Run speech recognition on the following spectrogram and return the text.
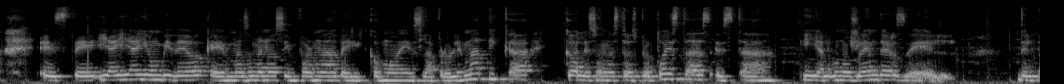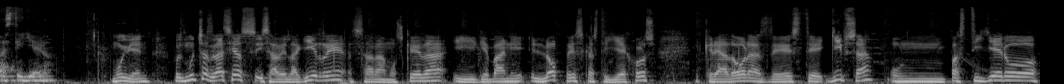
este, y ahí hay un video que más o menos informa de cómo es la problemática, cuáles son nuestras propuestas, está, y algunos renders del, del pastillero. Muy bien, pues muchas gracias Isabel Aguirre, Sara Mosqueda y Giovanni López Castillejos, creadoras de este Gipsa, un pastillero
